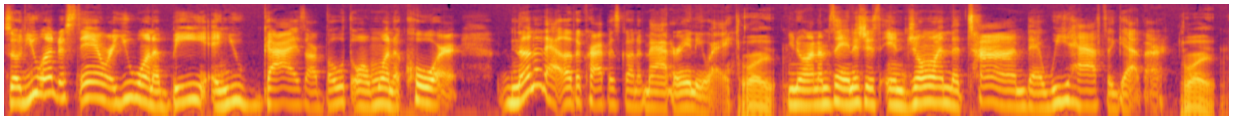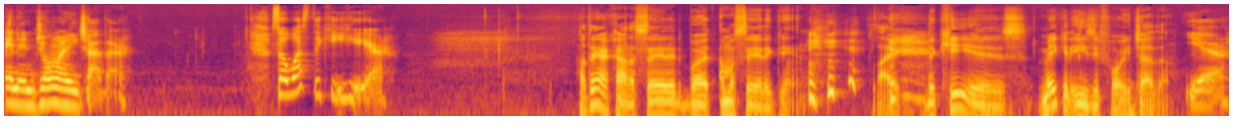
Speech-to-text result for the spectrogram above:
So if you understand where you want to be and you guys are both on one accord none of that other crap is going to matter anyway. Right. you know what i'm saying? It's just enjoying the time that we have together. Right. and enjoying each other. So what's the key here I think I kind of said it, but I'm gonna say it again. like the key is make it easy for each other. yeah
